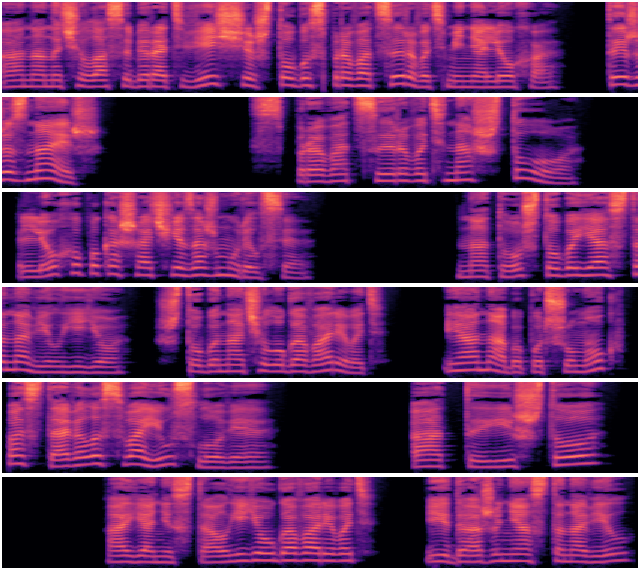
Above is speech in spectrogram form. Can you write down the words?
Она начала собирать вещи, чтобы спровоцировать меня, Леха. Ты же знаешь. Спровоцировать на что? Леха покошачье зажмурился. На то, чтобы я остановил ее, чтобы начал уговаривать, и она бы под шумок поставила свои условия. А ты что? А я не стал ее уговаривать. И даже не остановил.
